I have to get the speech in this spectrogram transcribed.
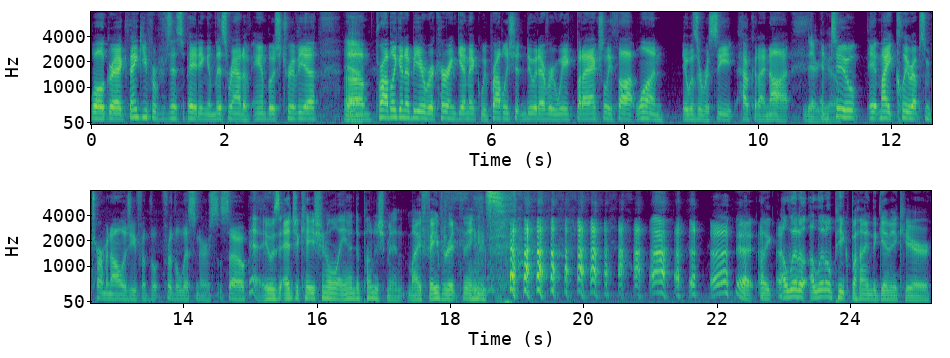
Well, Greg, thank you for participating in this round of ambush trivia. Yeah. Um, probably going to be a recurring gimmick. We probably shouldn't do it every week, but I actually thought one, it was a receipt. How could I not? There you go. and go. two, it might clear up some terminology for the for the listeners. So Yeah, it was educational and a punishment. My favorite things. yeah, like a little a little peek behind the gimmick here.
